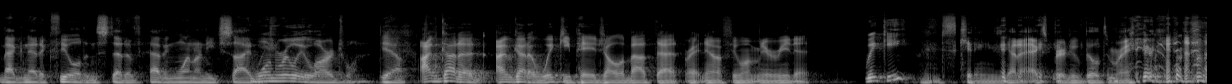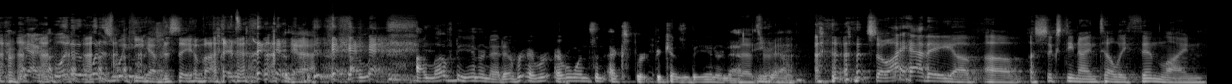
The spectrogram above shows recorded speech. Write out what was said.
magnetic field instead of having one on each side. One which, really large one. Yeah. I've got a I've got a wiki page all about that right now if you want me to read it. Wiki? I'm just kidding. He's got an expert who built him right here. yeah. What, what, does Wiki have to say about it? yeah. I, I, love the internet. Every, every, everyone's an expert because of the internet. That's right. Yeah. so I had a uh, a 69 Tele thin line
